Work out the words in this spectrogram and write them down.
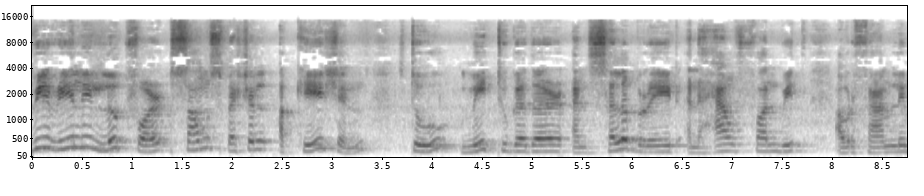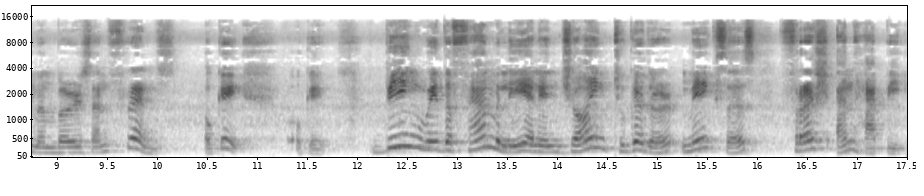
we really look for some special occasions to meet together and celebrate and have fun with our family members and friends. Okay, okay. Being with the family and enjoying together makes us fresh and happy.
